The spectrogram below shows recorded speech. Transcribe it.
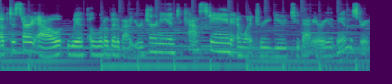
Up to start out with a little bit about your journey into casting and what drew you to that area of the industry.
